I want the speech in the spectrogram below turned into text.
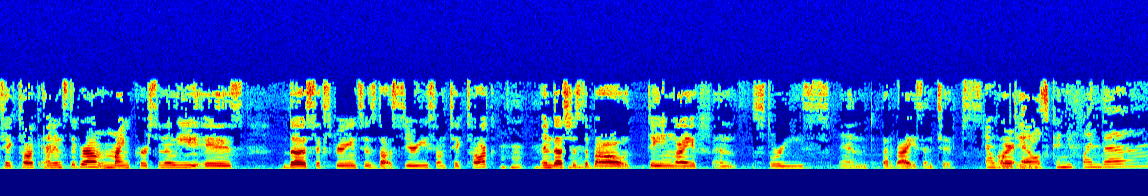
TikTok, and Instagram. Mine personally is the experiences series on TikTok, Mhm, and that's just about dating life and stories and advice and tips. And where dating. else can you find them?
